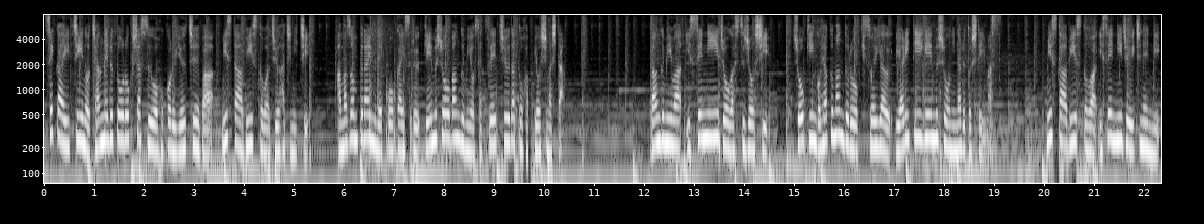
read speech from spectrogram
世界1位のチャンネル登録者数を誇る YouTuber ミスタービーストは18日 Amazon プライムで公開するゲームショー番組を撮影中だと発表しました。番組は1000人以上が出場し賞金500万ドルを競い合うリアリティゲームショーになるとしています。ミスタービーストは2021年に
